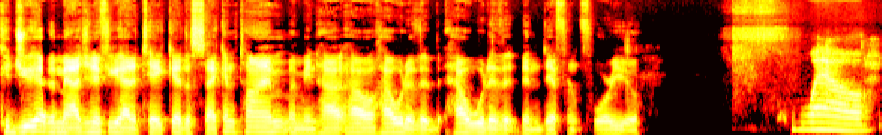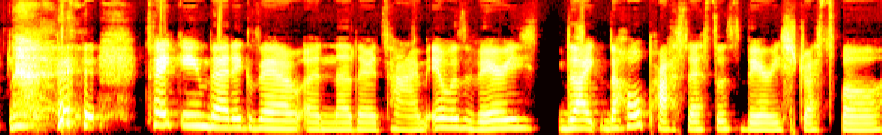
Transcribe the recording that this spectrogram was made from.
could you have imagined if you had to take it a second time? I mean, how how how would have it, how would have it been different for you? Well, taking that exam another time, it was very like the whole process was very stressful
